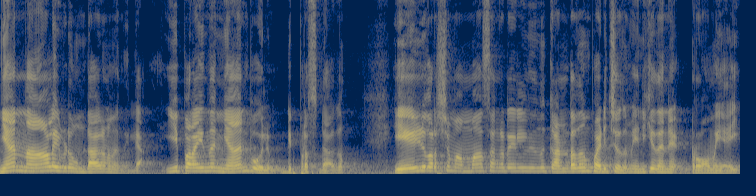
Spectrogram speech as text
ഞാൻ നാളെ ഇവിടെ ഉണ്ടാകണമെന്നില്ല. ഈ പറയുന്ന ഞാൻ പോലും ഡിപ്രസ്ഡ് ആകും. ഏഴ് വർഷം അമ്മാ സംഘടനയിൽ നിന്ന് കണ്ടതും പഠിച്ചതും എനിക്ക് തന്നെ ട്രോമയായി.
